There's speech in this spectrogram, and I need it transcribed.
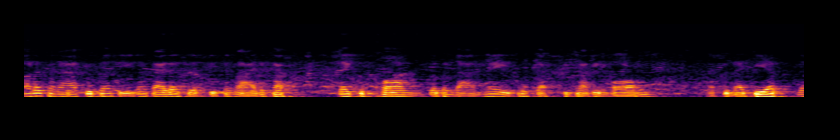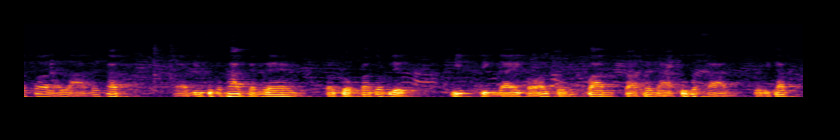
อารัธนาคุณพระศรีทั้งกายและเสื่อมสิทธิ์ทั้งหลายนะครับ ได้คุ้มครองโดยบันดาลให้ผู้กับพิชาพิมหอมคุณนายเจี๊ยบแล้วก็หลานๆนะครับ มีสุขภาพแข็งแรงประสบความสำเร็จคิดสิ่งใดขอให้สมความปรารถนาทุกประการสวัสดีครับ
